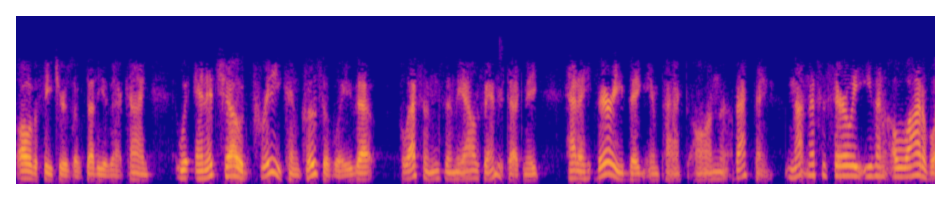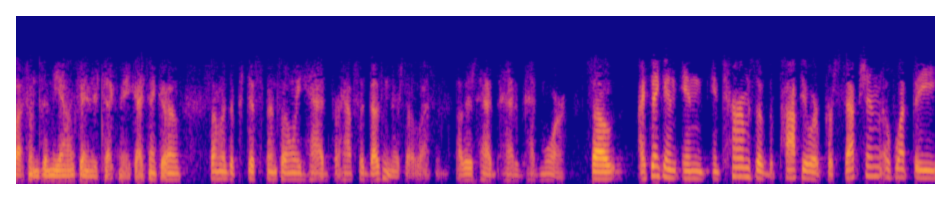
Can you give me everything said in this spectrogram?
all of the features of study of that kind. And it showed pretty conclusively that lessons in the Alexander technique had a very big impact on back pain. Not necessarily even a lot of lessons in the Alexander technique. I think uh, some of the participants only had perhaps a dozen or so lessons. Others had had had more. So I think in, in, in terms of the popular perception of what the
